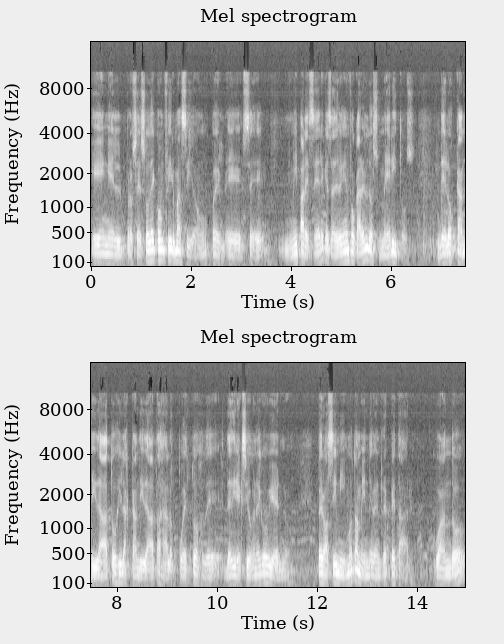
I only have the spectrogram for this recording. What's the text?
en el proceso de confirmación, pues eh, mi parecer es que se deben enfocar en los méritos de los candidatos y las candidatas a los puestos de, dirección en el gobierno, pero asimismo también deben respetar cuando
